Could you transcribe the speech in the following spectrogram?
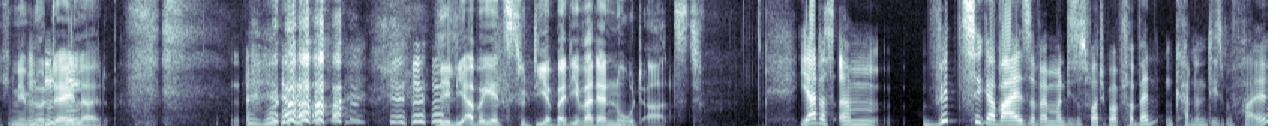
Ich nehme nur Daylight. Lili, aber jetzt zu dir. Bei dir war der Notarzt. Ja, das ähm, witzigerweise, wenn man dieses Wort überhaupt verwenden kann in diesem Fall,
